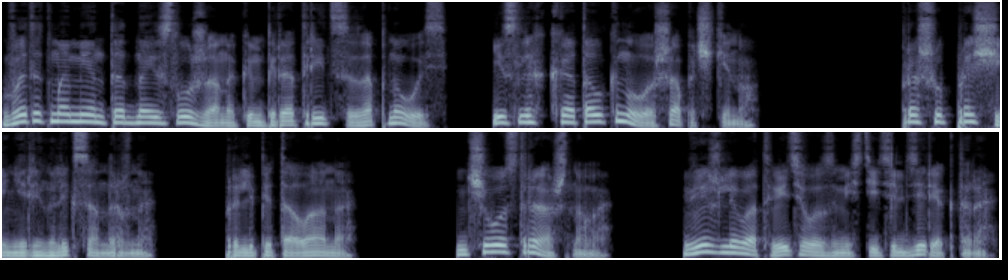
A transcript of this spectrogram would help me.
В этот момент одна из служанок императрицы запнулась и слегка оттолкнула Шапочкину. «Прошу прощения, Ирина Александровна», — пролепетала она. «Ничего страшного», — вежливо ответила заместитель директора.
